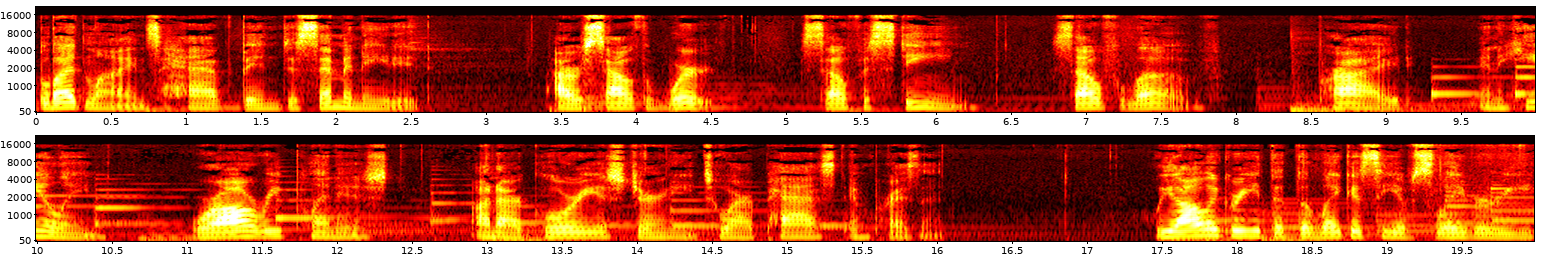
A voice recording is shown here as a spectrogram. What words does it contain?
bloodlines have been disseminated. Our self worth, self esteem, self love, pride, and healing were all replenished on our glorious journey to our past and present. We all agreed that the legacy of slavery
